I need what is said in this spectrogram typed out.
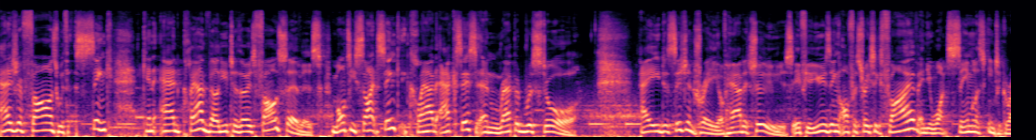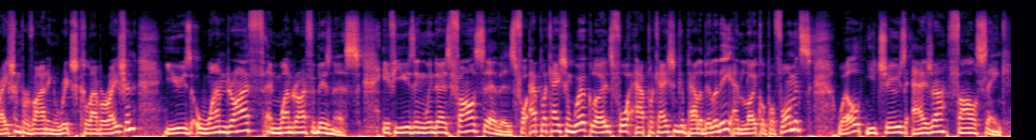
Azure Files with Sync can add cloud value to those file servers, multi site sync, cloud access, and rapid restore. A decision tree of how to choose. If you're using Office 365 and you want seamless integration providing rich collaboration, use OneDrive and OneDrive for Business. If you're using Windows file servers for application workloads for application compatibility and local performance, well, you choose Azure File Sync.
